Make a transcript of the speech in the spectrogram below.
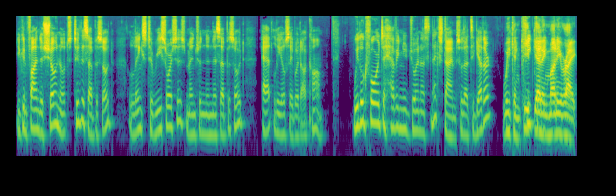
You can find the show notes to this episode, links to resources mentioned in this episode at leosabo.com. We look forward to having you join us next time so that together We can keep, getting, money right.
